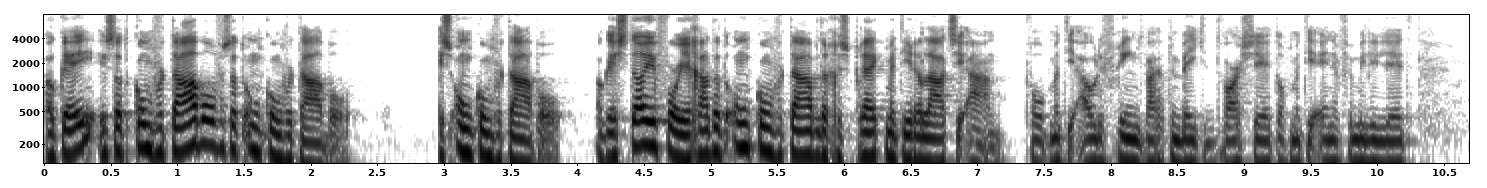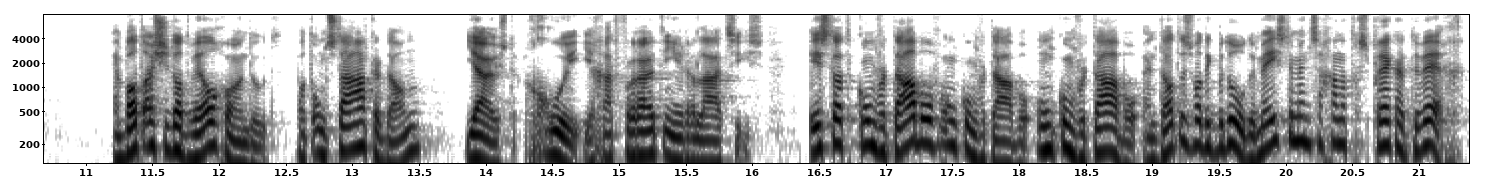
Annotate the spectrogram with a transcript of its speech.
Oké, is dat comfortabel of is dat oncomfortabel? Is oncomfortabel. Oké, stel je voor, je gaat het oncomfortabele gesprek met die relatie aan. Bijvoorbeeld met die oude vriend waar het een beetje dwars zit of met die ene familielid. En wat als je dat wel gewoon doet? Wat ontstaat er dan? Juist, groei. Je gaat vooruit in je relaties. Is dat comfortabel of oncomfortabel? Oncomfortabel. En dat is wat ik bedoel. De meeste mensen gaan het gesprek uit de weg.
